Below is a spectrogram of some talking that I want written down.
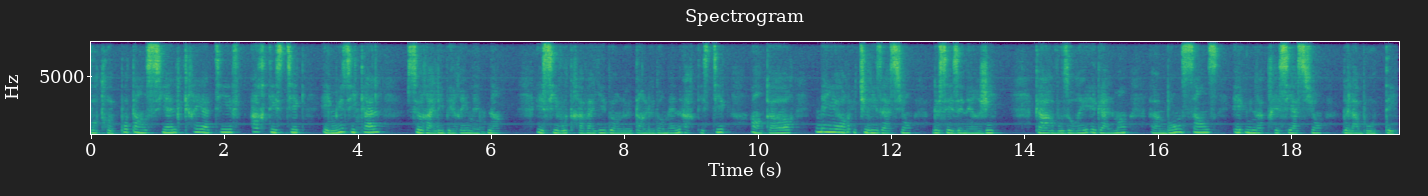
Votre potentiel créatif, artistique et musical sera libéré maintenant. Et si vous travaillez dans le, dans le domaine artistique, encore meilleure utilisation de ces énergies, car vous aurez également un bon sens et une appréciation de la beauté.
